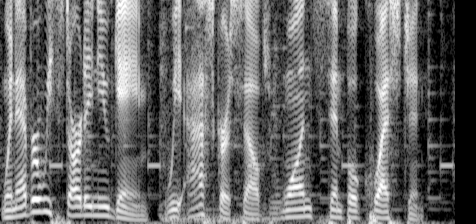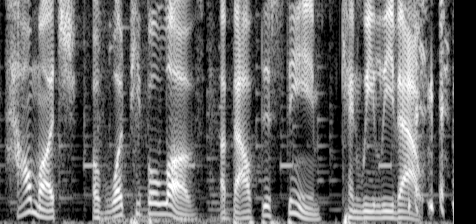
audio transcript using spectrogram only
Whenever we start a new game, we ask ourselves one simple question How much of what people love about this theme can we leave out?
